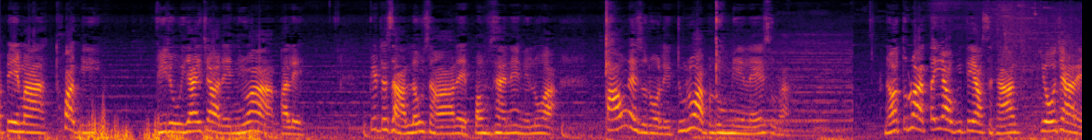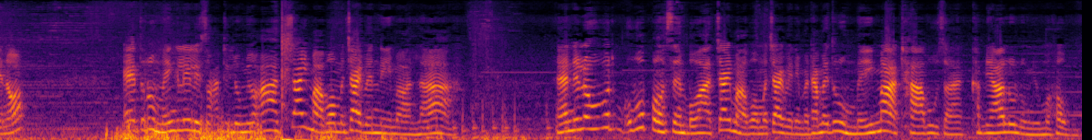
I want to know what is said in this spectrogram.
အပြင်မှာထွက်ပြီးဗီဒီယိုရိုက်ကြတယ်နင်တို့ကဗာလေပြစ်တစားလုံးစားရတဲ့ပုံစံနဲ့နင်တို့ကပေါင်းတယ်ဆိုတော့လေသူတို့ကဘယ်လိုမြင်လဲဆိုတာနော်သူတို့ကတက်ရောက်ပြီးတက်ရောက်စကားပြောကြတယ်နော်အဲသူတို့မိန်းကလေးလေးဆိုတာဒီလိုမျိုးအာကြိုက်မှာပေါ့မကြိုက်ပဲနေမှာလား အဲဒီလိုဘဘပုံစံပေါ်ကကြိုက်မှာပေါ့မကြိုက်ပဲနေမှာဒါပေမဲ့သူတို့မိန်းမထားဘူးဆိုတာခမားလို့လိုမျိုးမဟုတ်ဘူး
